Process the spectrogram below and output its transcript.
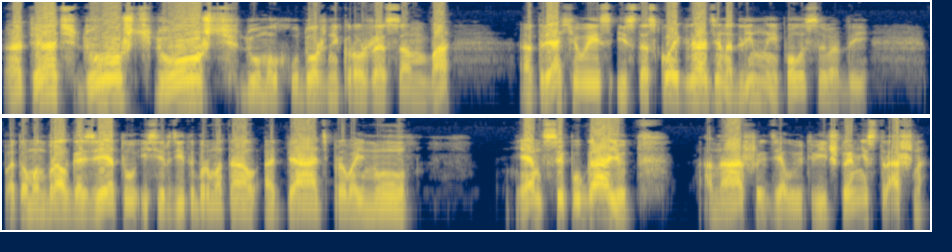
«Опять дождь, дождь!» — думал художник Роже Самба, отряхиваясь и с тоской глядя на длинные полосы воды. Потом он брал газету и сердито бормотал «Опять про войну!» «Немцы пугают, а наши делают вид, что им не страшно.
